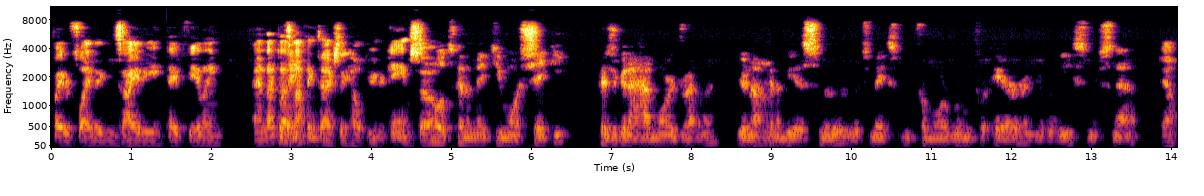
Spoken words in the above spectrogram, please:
fight or flight anxiety type feeling, and that does Right. nothing to actually help you in your game. So Well, it's going to make you more shaky because you're going to have more adrenaline. You're not Mhm. going to be as smooth, which makes for more room for error and your release and your snap. Yeah.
